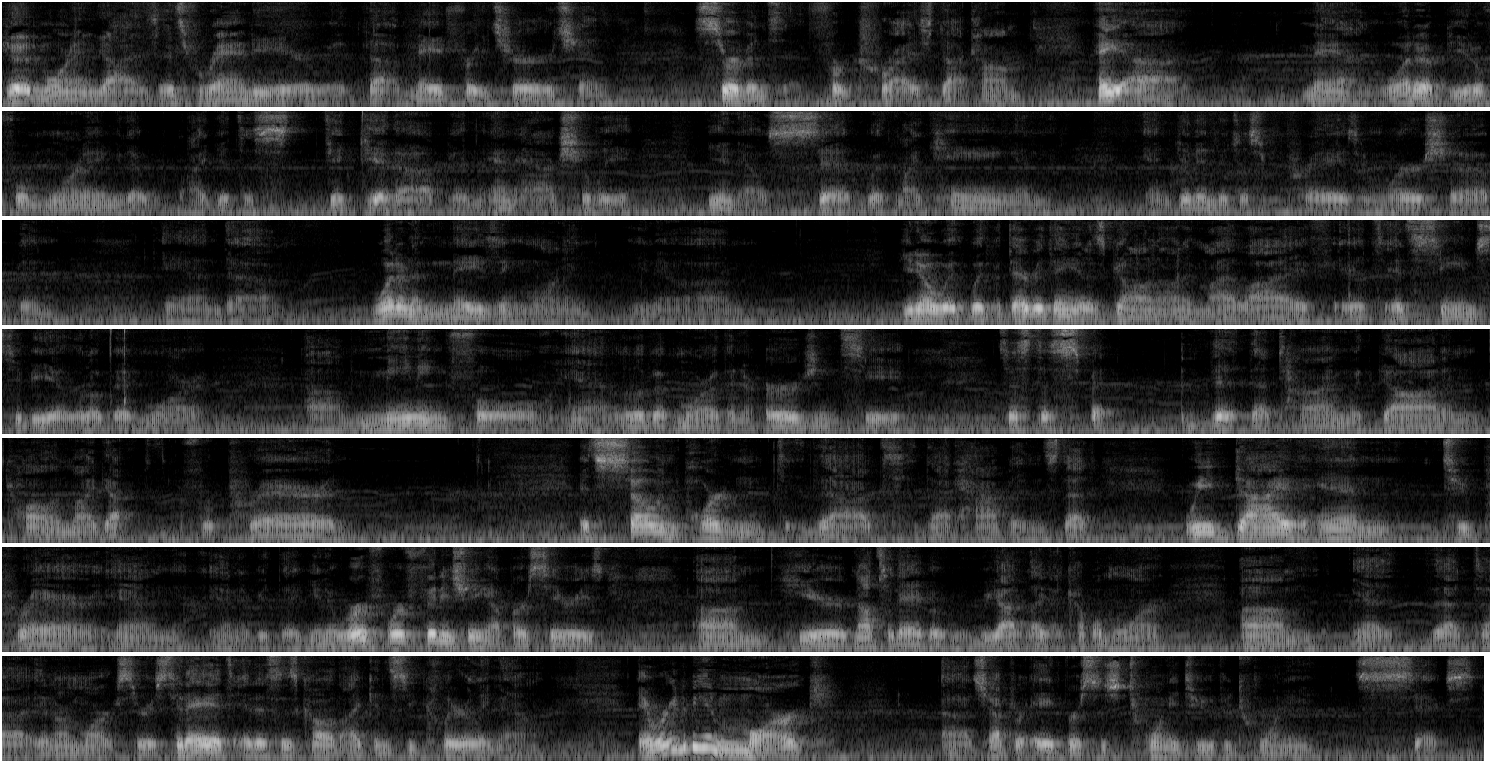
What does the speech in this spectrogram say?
Good morning, guys. It's Randy here with uh, Made Free Church and ServantsForChrist.com. Hey, uh, man, what a beautiful morning that I get to get up and, and actually, you know, sit with my King and and get into just praise and worship and and um, what an amazing morning, you know. Um, you know, with, with, with everything that has gone on in my life, it, it seems to be a little bit more um, meaningful and a little bit more of an urgency just to spend that, that time with God and calling my God for prayer. And it's so important that that happens, that we dive in to prayer and, and everything. You know, we're, we're finishing up our series um, here, not today, but we got like a couple more um, yeah, that uh, in our Mark series. Today, it's, this is called I Can See Clearly Now. And we're going to be in Mark uh, chapter 8, verses 22 through 26.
